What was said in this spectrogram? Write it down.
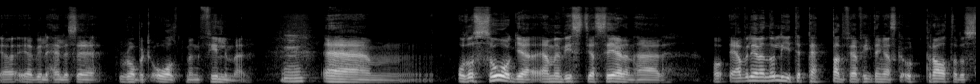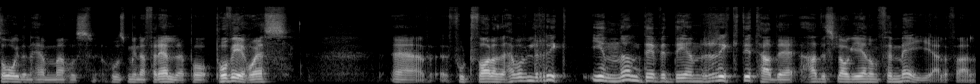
Jag, jag ville hellre se Robert Altman-filmer. Ehm, och då såg jag, ja men visst jag ser den här. Och jag blev ändå lite peppad för jag fick den ganska uppratad och såg den hemma hos, hos mina föräldrar på, på VHS. Eh, fortfarande. Det här var väl rikt, innan DVDn riktigt hade, hade slagit igenom för mig i alla fall.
